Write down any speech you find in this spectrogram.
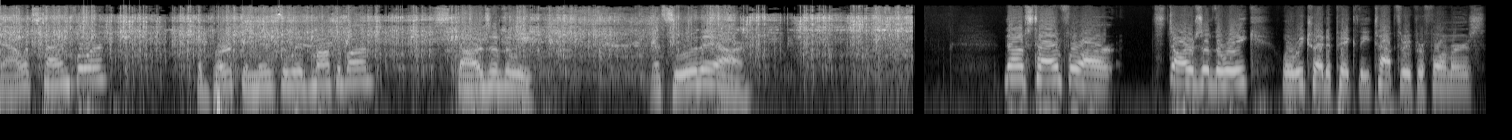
Now it's time for the Burke and Ms. The Wiz Montalban Stars of the Week. Let's see who they are. Now it's time for our Stars of the Week, where we try to pick the top three performers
